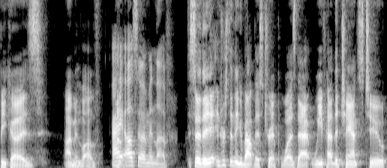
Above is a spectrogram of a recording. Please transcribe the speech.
because I'm in love. I also am in love. So the interesting thing about this trip was that we've had the chance to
